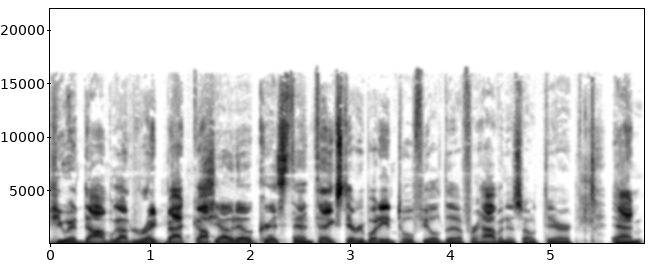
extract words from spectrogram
he went down, got right back up. Shout out, Kristen. And thanks to everybody in Tofield uh, for having us out there. And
